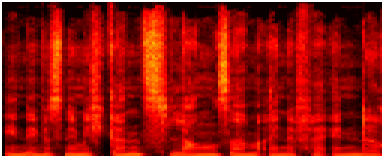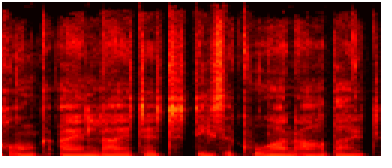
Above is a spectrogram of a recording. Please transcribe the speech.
indem es nämlich ganz langsam eine Veränderung einleitet, diese Koanarbeit.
